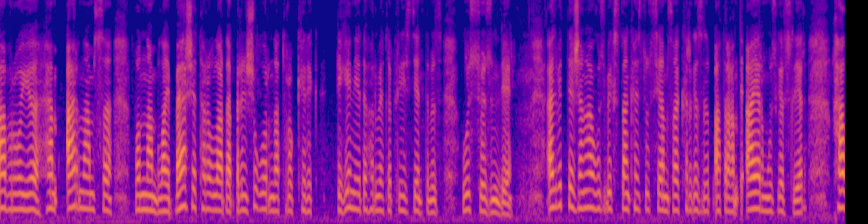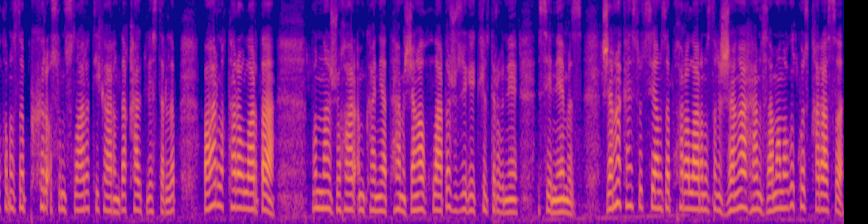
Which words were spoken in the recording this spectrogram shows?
абыройы һәм ар намысы бұнан былай барша тарауларда бірінші орында тұру керек деген еді құрметті президентіміз өз сөзінде. Әлбетте жаңа өзбекстан конституциямызға кіргізіліп атырған айрым өзгерістер халқымыздың пікір ұсыныстары тикарында қалыптастырылып барлық тарауларда бұнан жоғары имканият һәм жаңалықтарды жүзеге келтіруіне сенеміз. Жаңа конституциямызда бұқараларымыздың жаңа һәм заманауи көзқарасы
